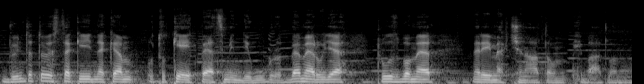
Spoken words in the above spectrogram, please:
büntetőztek, így nekem ott a két perc mindig ugrott be, mert ugye pluszba, mert, mert én megcsináltam hibátlanul.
